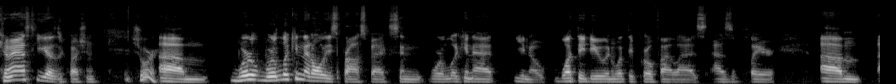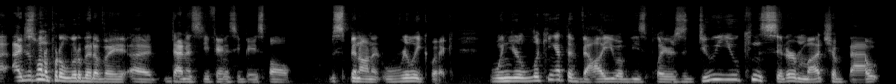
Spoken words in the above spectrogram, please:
Can I ask you guys a question? Sure. Um, we're we're looking at all these prospects and we're looking at you know what they do and what they profile as as a player um, I just want to put a little bit of a, a dynasty fantasy baseball spin on it really quick. When you're looking at the value of these players, do you consider much about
